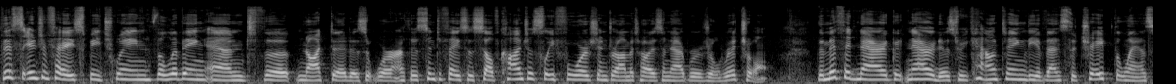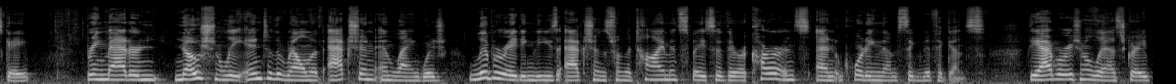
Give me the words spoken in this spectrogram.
This interface between the living and the not dead, as it were, this interface is self consciously forged and dramatized in Aboriginal ritual. The mythic narr narratives recounting the events that shaped the landscape bring matter notionally into the realm of action and language, liberating these actions from the time and space of their occurrence and according them significance. The Aboriginal landscape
